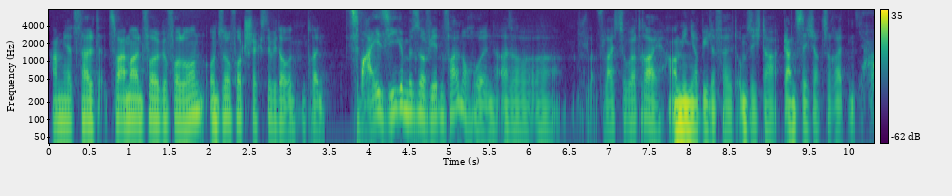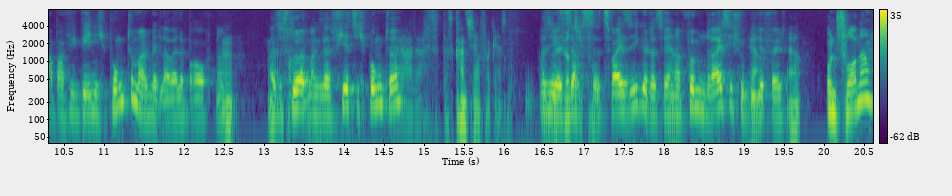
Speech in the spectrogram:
Haben jetzt halt zweimal in Folge verloren und sofort steckst du wieder unten drin. Zwei Siege müssen sie auf jeden Fall noch holen, also äh, vielleicht sogar drei, Arminia Bielefeld, um sich da ganz sicher zu retten. Ja, aber wie wenig Punkte man mittlerweile braucht, ne? Also früher hat man gesagt 40 Punkte. Ja, das, das kannst du ja vergessen. Also die jetzt 40 sagst, äh, zwei Siege, das wären dann 35 für Ja, Bielefeld. Ja. Und vorne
